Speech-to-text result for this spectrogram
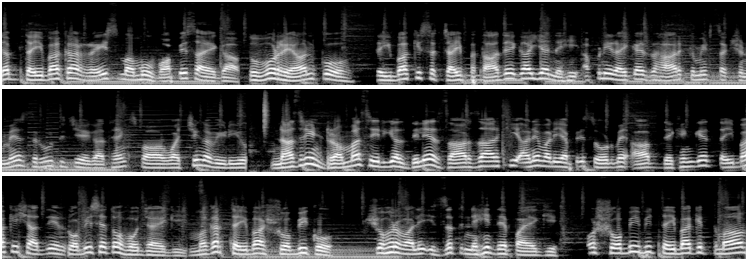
जब तैयबा का रईस मामू वापस आएगा तो वो रेयान को तैयबा की सच्चाई बता देगा या नहीं? अपनी राय का इजहार कमेंट सेक्शन में ज़रूर दीजिएगा। Thanks for watching a video. नाजरीन, ड्रामा सीरियल दिले जार जार की आने वाली एपिसोड में आप देखेंगे, तैयबा की शादी शोबी से तो हो जाएगी, मगर तैयबा शोबी को शोहर वाली इज़्ज़त नहीं दे पाएगी। और शोबी भी तैयबा की तमाम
